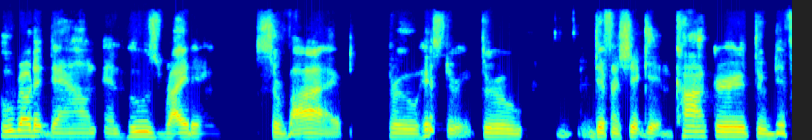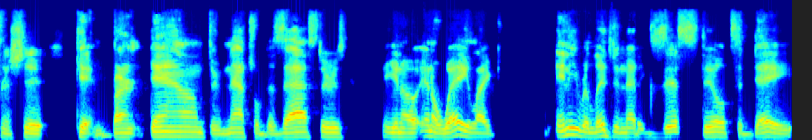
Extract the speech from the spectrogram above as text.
Who wrote it down and whose writing survived through history, through different shit getting conquered, through different shit getting burnt down, through natural disasters. You know, in a way, like any religion that exists still today,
